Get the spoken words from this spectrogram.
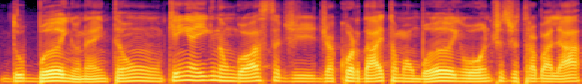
do banho, né? Então, quem aí não gosta de, de acordar e tomar um banho ou antes de trabalhar,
